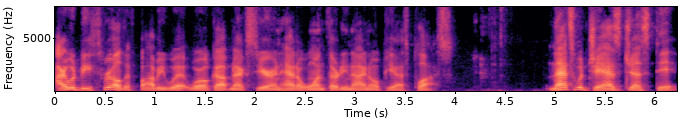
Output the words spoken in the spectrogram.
I would be thrilled if Bobby Witt woke up next year and had a one thirty nine OPS plus. plus, and that's what Jazz just did.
